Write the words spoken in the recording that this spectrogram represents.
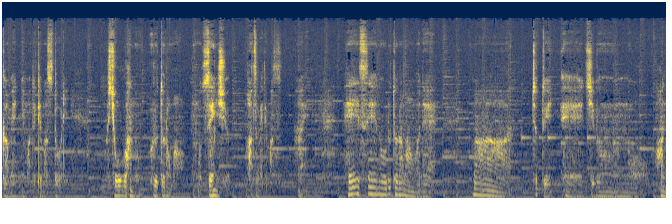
画面にも出てます通り昭和のウルトラマンを全種集めてます、はい、平成のウルトラマンはねまあちょっと、えー、自分の範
